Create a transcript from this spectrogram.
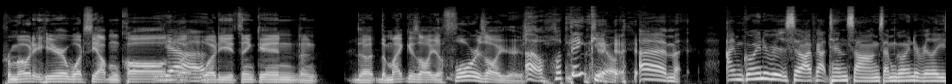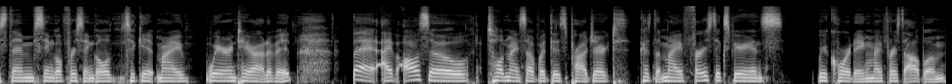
promote it here. What's the album called? Yeah. What, what are you thinking? And the the mic is all your floor is all yours. Oh, well, thank you. um, I'm going to, re- so I've got 10 songs. I'm going to release them single for single to get my wear and tear out of it. But I've also told myself with this project, because my first experience recording my first album,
